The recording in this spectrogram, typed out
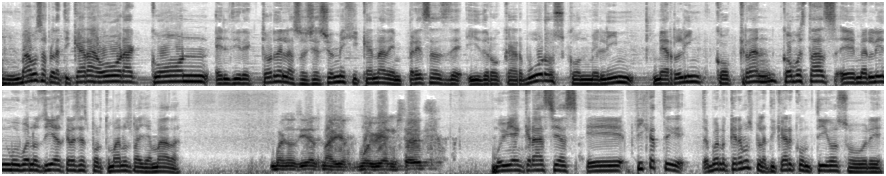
Vamos a platicar ahora con el director de la Asociación Mexicana de Empresas de Hidrocarburos, con Melín, Merlín Cochrane. ¿Cómo estás, eh, Merlín? Muy buenos días, gracias por tomarnos la llamada. Buenos días, Mario. Muy bien, ¿ustedes? Muy bien, gracias. Eh, fíjate, bueno, queremos platicar contigo sobre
